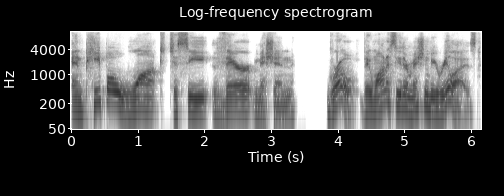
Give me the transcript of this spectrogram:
And people want to see their mission grow. They want to see their mission be realized.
